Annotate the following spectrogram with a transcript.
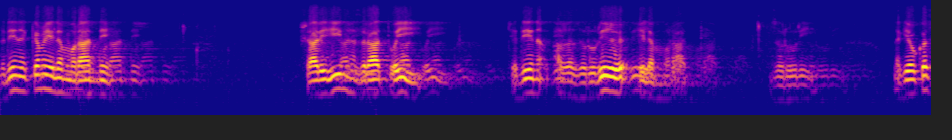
د دې نه کوم علم مراد دی شارحین حضرات وایي چې دین هغه ضروری علم مراد دی ضروری لکه یو کس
